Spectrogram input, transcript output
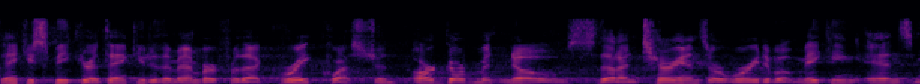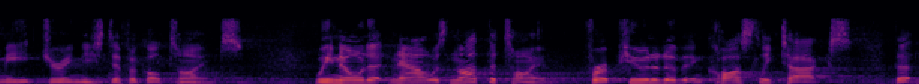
Thank you, Speaker, and thank you to the member for that great question. Our government knows that Ontarians are worried about making ends meet during these difficult times. We know that now is not the time for a punitive and costly tax that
